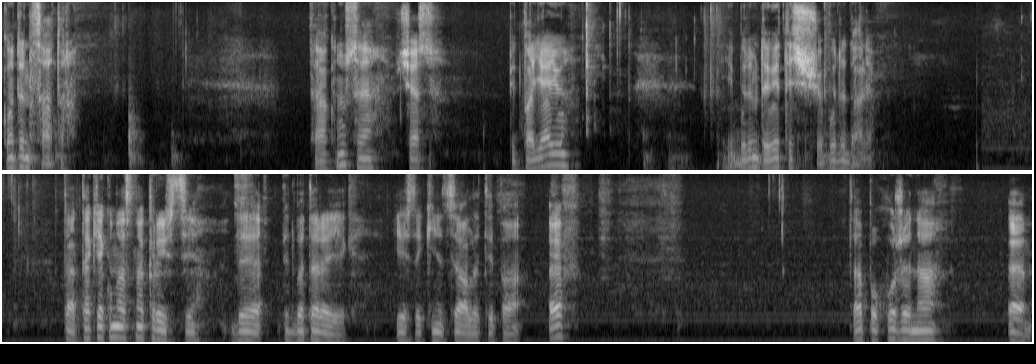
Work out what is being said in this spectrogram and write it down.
конденсатор. Так, ну все, зараз підпаяю і будемо дивитися, що буде далі. Так, так як у нас на кришці, де під батареєк є такі ініціали типу F, та похоже на M.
